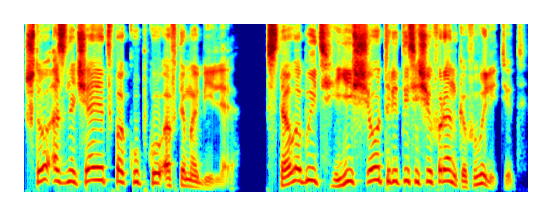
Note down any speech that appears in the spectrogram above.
что означает покупку автомобиля. Стало быть, еще 3000 франков вылетит.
